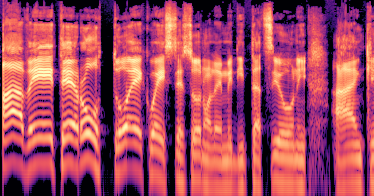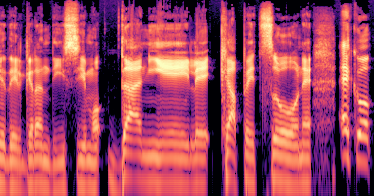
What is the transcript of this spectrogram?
Avete rotto e queste sono le meditazioni anche del grandissimo Daniele Capezzone. Ecco,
